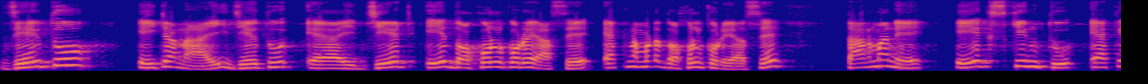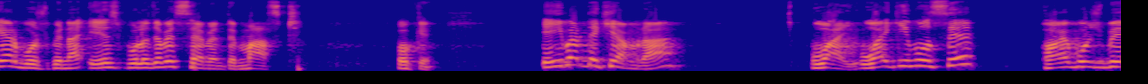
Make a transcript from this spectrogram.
যেহেতু এইটা নাই, যেহেতু জেড এ দখল করে আছে, এক নাম্বারটা দখল করে আছে তার মানে এক্স কিন্তু একে আর বসবে না এস বলে যাবে সেভেন্থে মাস্ট ওকে এইবার দেখি আমরা ওয়াই ওয়াই কি বলছে? হয় বসবে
